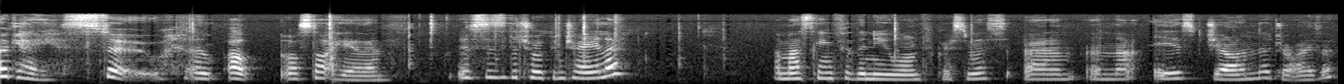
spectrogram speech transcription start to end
Okay, so, um, oh, I'll start here then. This is the truck and trailer. I'm asking for the new one for Christmas, um, and that is John, the driver.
